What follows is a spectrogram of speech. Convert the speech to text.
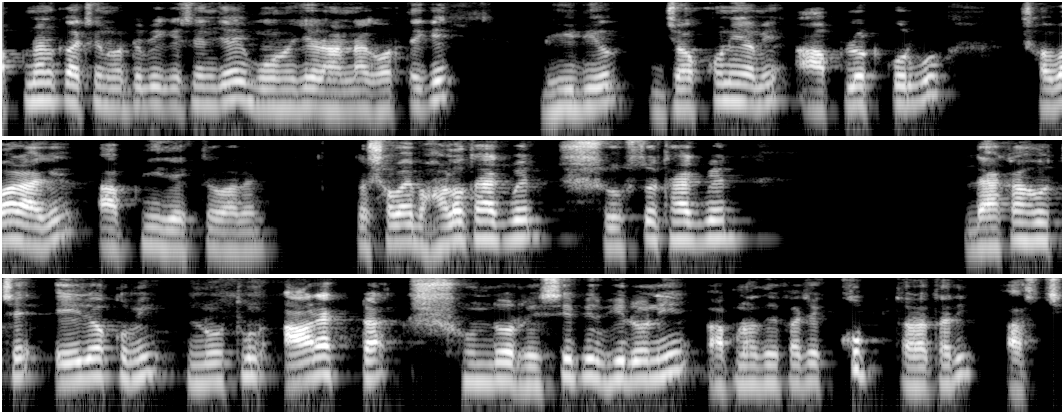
আপনার কাছে নোটিফিকেশন যায় মনোজের রান্নাঘর থেকে ভিডিও যখনই আমি আপলোড করব, সবার আগে আপনি দেখতে পাবেন। তো সবাই ভালো থাকবেন, সুস্থ থাকবেন। দেখা হচ্ছে এই রকমই নতুন আর একটা সুন্দর রেসিপির ভিডিও নিয়ে। আপনাদের কাছে খুব তাড়াতাড়ি আসছি।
